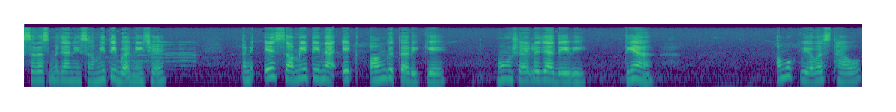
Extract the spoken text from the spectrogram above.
સરસ મજાની સમિતિ બની છે. અને એ સમિતિના એક અંગ તરીકે હું શૈલજા દેવી ત્યાં અમુક વ્યવસ્થાઓ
